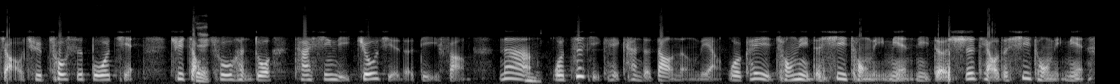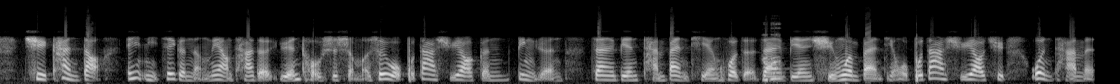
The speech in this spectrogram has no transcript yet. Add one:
找，去抽丝剥茧，去找出很多他心里纠结的地方。那我自己可以看得到能量，我可以从你的系统里面，你的失调的系统里面去看到，诶，你这个能量它的源头是什么？所以我不大需要跟病人在那边谈半天，或者在那边询问半天，我不大需要去问他们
